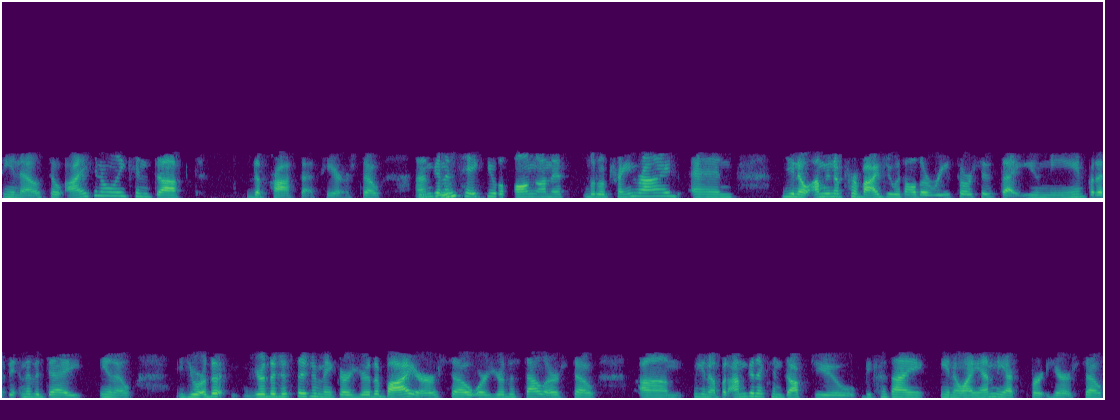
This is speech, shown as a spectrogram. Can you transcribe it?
you know, so I can only conduct the process here. So I'm mm-hmm. going to take you along on this little train ride and you know, I'm going to provide you with all the resources that you need, but at the end of the day, you know, you're the you're the decision maker, you're the buyer, so or you're the seller. So um, you know, but I'm going to conduct you because I, you know, I am the expert here. So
